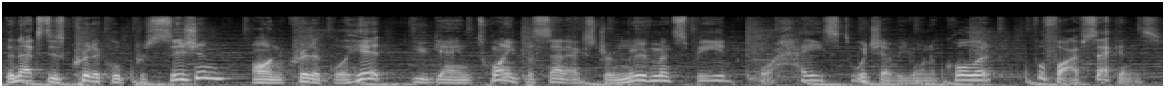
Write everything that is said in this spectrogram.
The next is Critical Precision. On critical hit, you gain 20% extra movement speed, or haste, whichever you want to call it, for 5 seconds.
